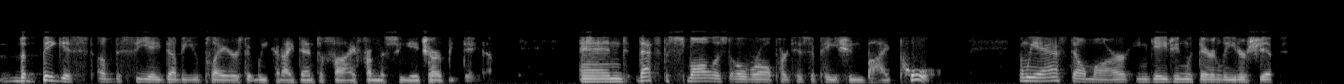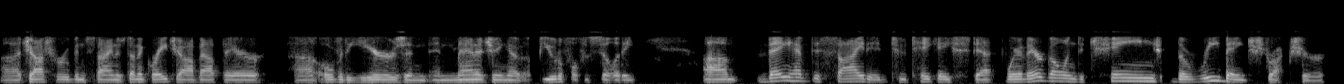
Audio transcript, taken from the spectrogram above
the biggest of the CAW players that we could identify from the CHRB data. And that's the smallest overall participation by pool. And we asked Del Mar, engaging with their leadership, uh, Josh Rubinstein, has done a great job out there uh, over the years and, and managing a, a beautiful facility. Um, they have decided to take a step where they're going to change the rebate structure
